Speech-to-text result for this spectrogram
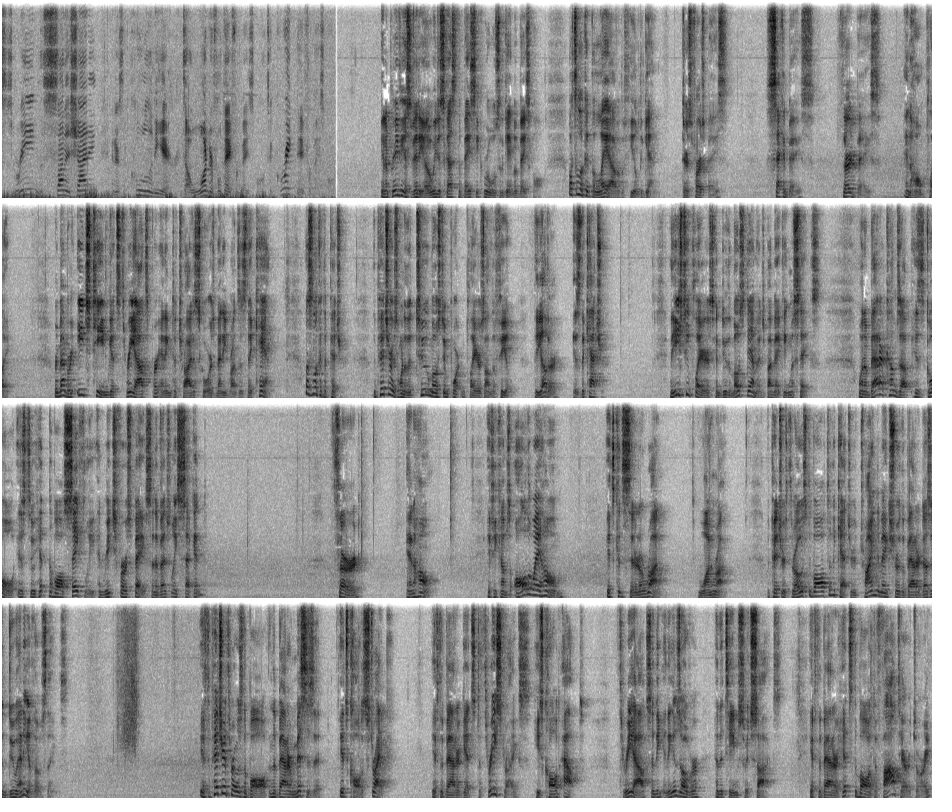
grass is green, the sun is shining, and there's a cool in the air. It's a wonderful day for baseball. It's a great day for baseball. In a previous video, we discussed the basic rules of the game of baseball. Let's look at the layout of the field again. There's first base, second base, third base, and home plate. Remember, each team gets three outs per inning to try to score as many runs as they can. Let's look at the pitcher. The pitcher is one of the two most important players on the field. The other is the catcher. These two players can do the most damage by making mistakes. When a batter comes up, his goal is to hit the ball safely and reach first base and eventually second, third, and home. If he comes all the way home, it's considered a run, one run. The pitcher throws the ball to the catcher, trying to make sure the batter doesn't do any of those things. If the pitcher throws the ball and the batter misses it, it's called a strike. If the batter gets to three strikes, he's called out. Three outs and the inning is over and the team switch sides. If the batter hits the ball into foul territory,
